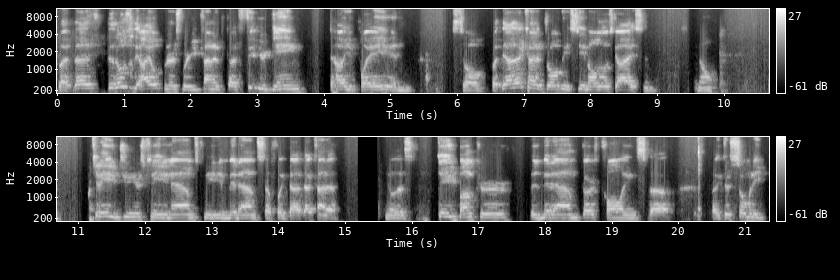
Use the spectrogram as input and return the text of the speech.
but that, those are the eye openers where you kind of got to fit your game to how you play, and so. But yeah, that kind of drove me seeing all those guys and you know, Canadian juniors, Canadian AMs, Canadian mid AMs, stuff like that. That kind of, you know, there's Dave Bunker, there's mid AM, Garth Collings. Uh, like there's so many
